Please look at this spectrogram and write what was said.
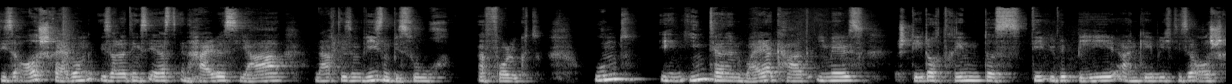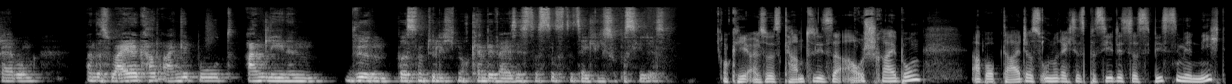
Diese Ausschreibung ist allerdings erst ein halbes Jahr nach diesem Wiesenbesuch erfolgt. Und in internen Wirecard-E-Mails steht auch drin, dass die ÖBB angeblich diese Ausschreibung an das Wirecard-Angebot anlehnen würden, was natürlich noch kein Beweis ist, dass das tatsächlich so passiert ist. Okay, also es kam zu dieser Ausschreibung, aber ob da etwas Unrechtes passiert ist, das wissen wir nicht.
